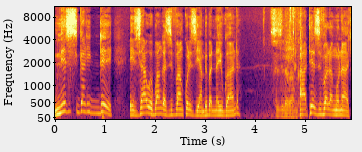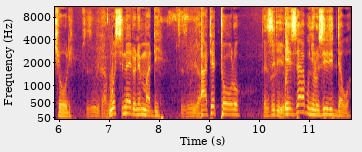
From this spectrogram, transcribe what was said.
nezisigalidde ezaweebwa nga ziva nkole ziyambe bannayuganda? Ate eziva lango nakyoli westinairo ne madi ate ettoolo ezabunyolo ziririddawa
